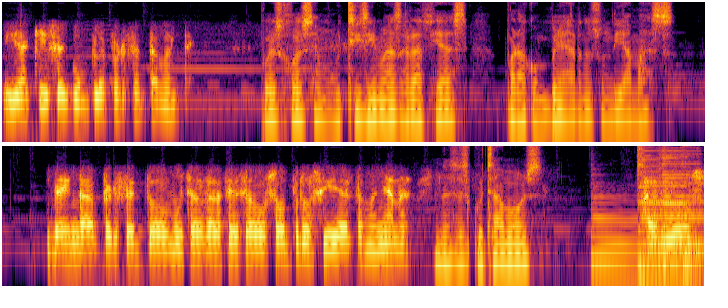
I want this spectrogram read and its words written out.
Y aquí se cumple perfectamente. Pues José, muchísimas gracias por acompañarnos un día más. Venga, perfecto. Muchas gracias a vosotros y hasta mañana. Nos escuchamos. Adiós.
